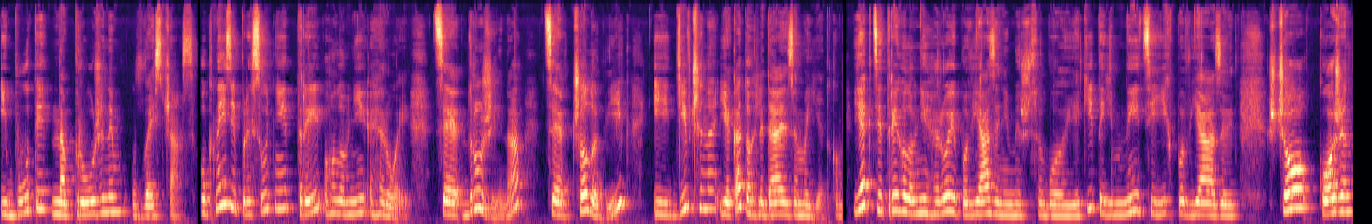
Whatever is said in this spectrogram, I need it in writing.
і бути напруженим увесь час. У книзі присутні три головні герої: це дружина, це чоловік і дівчина, яка доглядає за маєтком. Як ці три головні герої пов'язані між собою, які таємниці їх пов'язують, що кожен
